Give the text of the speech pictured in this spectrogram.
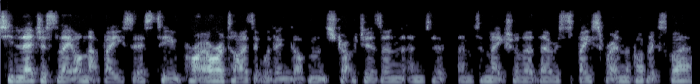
to legislate on that basis, to prioritize it within government structures and, and to and to make sure that there is space for it in the public square.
